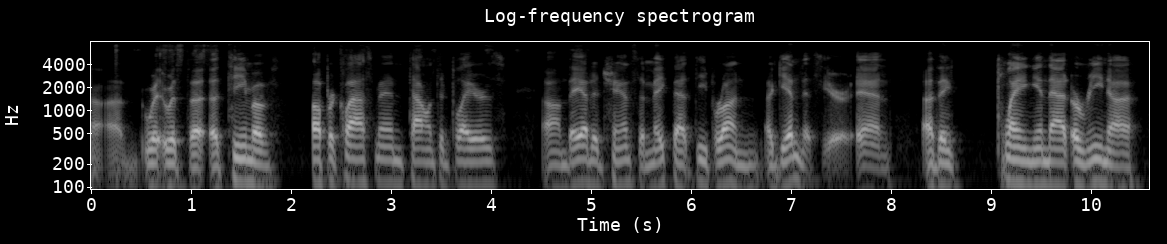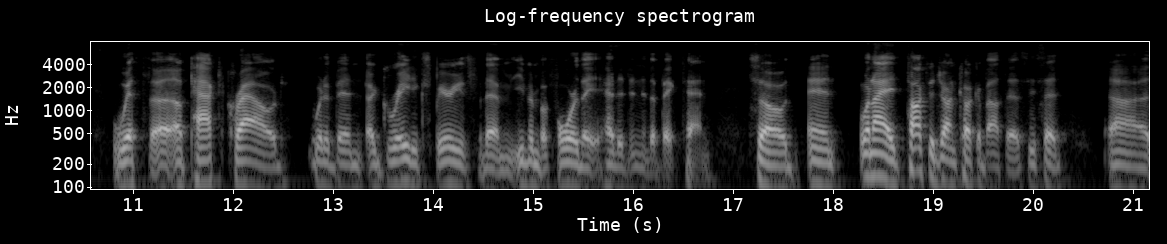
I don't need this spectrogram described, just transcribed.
uh, with, with a, a, team of upperclassmen, talented players, um, they had a chance to make that deep run again this year. And I think playing in that arena with a, a packed crowd would have been a great experience for them even before they headed into the Big Ten. So, and when I talked to John Cook about this, he said, uh,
